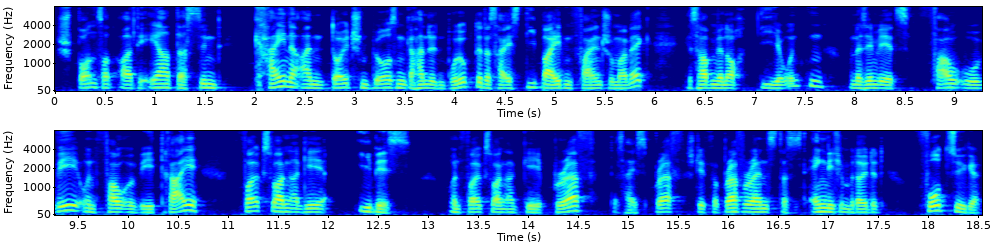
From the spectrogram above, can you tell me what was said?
sponsert ADR, das sind keine an deutschen Börsen gehandelten Produkte. Das heißt, die beiden fallen schon mal weg. Jetzt haben wir noch die hier unten und da sehen wir jetzt VOW und VOW3, Volkswagen AG IBIS und Volkswagen AG BREF. Das heißt, BREF steht für Preference, das ist Englisch und bedeutet Vorzüge.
